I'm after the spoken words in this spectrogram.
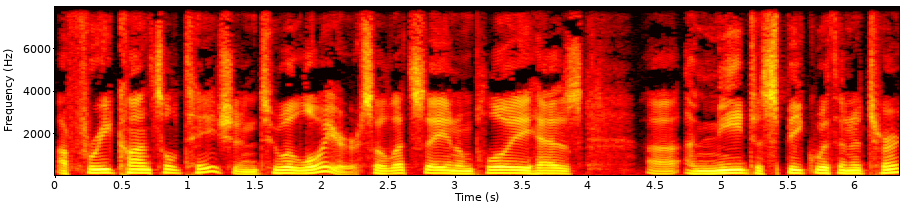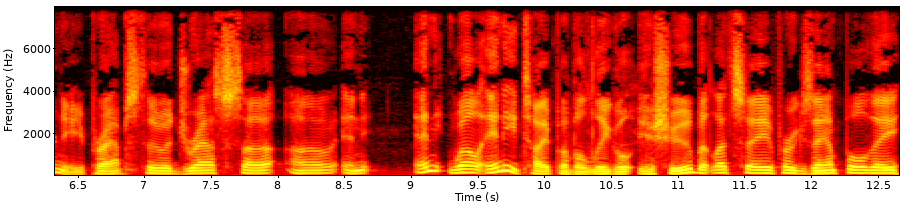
a free consultation to a lawyer. So, let's say an employee has uh, a need to speak with an attorney, perhaps to address uh, uh, an any, well, any type of a legal issue, but let's say, for example, they,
